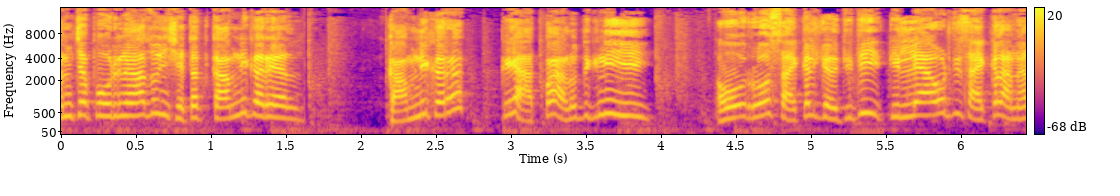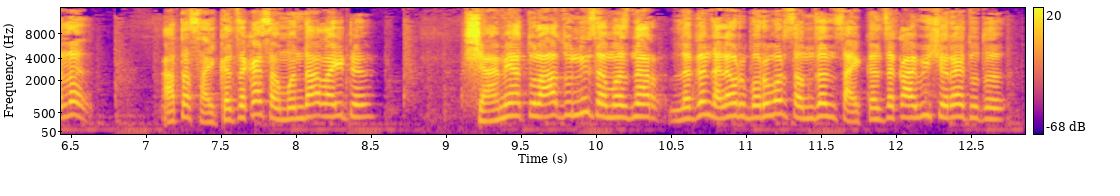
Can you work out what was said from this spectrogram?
आमच्या पोरीने अजून शेतात काम नाही करेल. काम नाही करत? काही हातपाय हलवते की नाही? अहो रोज सायकल खेळती ती किल्ल्यावरती सायकल आणायला. आता सायकलचा काय संबंध आहे वाईट? श्याम्या तुला अजून नाही समजणार. लग्न झाल्यावर बरोबर समजन सायकलचा काय विषय राहत होतं.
